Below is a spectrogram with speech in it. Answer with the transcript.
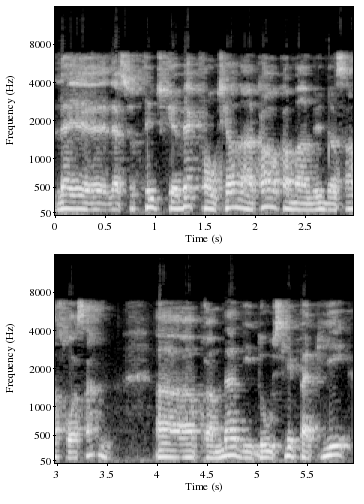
la, la, Sûreté du Québec fonctionne encore comme en 1960, en, en promenant des dossiers papier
